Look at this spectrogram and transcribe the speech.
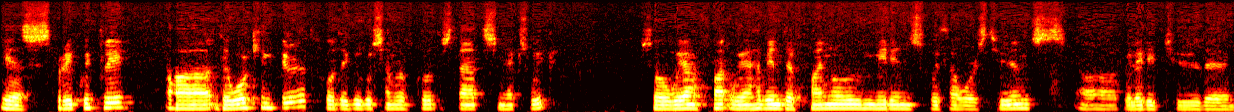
Yes, very quickly. Uh, the working period for the Google Summer of Code starts next week. So we are we are having the final meetings with our students uh, related to the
